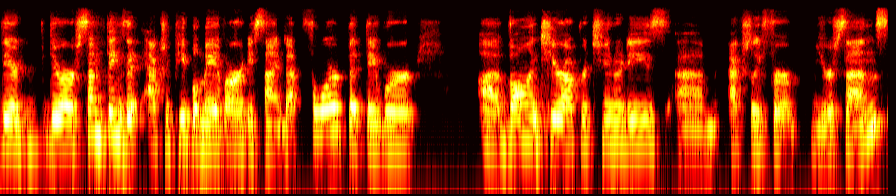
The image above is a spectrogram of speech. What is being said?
there, there are some things that actually people may have already signed up for, but they were uh, volunteer opportunities um, actually for your sons.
